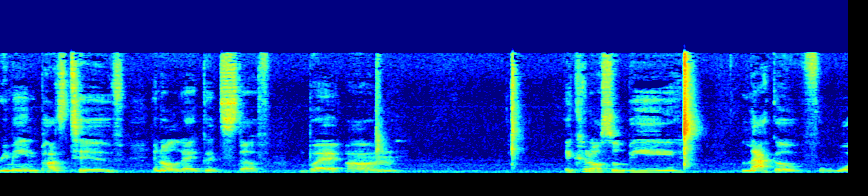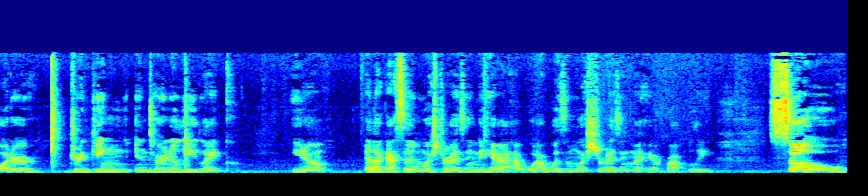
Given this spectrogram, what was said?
remain positive and all of that good stuff. But um, it could also be lack of water drinking internally, like, you know, and like I said, moisturizing the hair. I, I wasn't moisturizing my hair properly. So,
